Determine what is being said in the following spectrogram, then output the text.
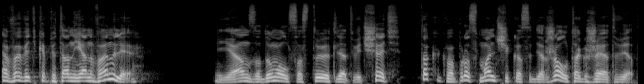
«Вы ведь капитан Ян Венли?» Ян задумался, стоит ли отвечать, так как вопрос мальчика содержал также и ответ.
